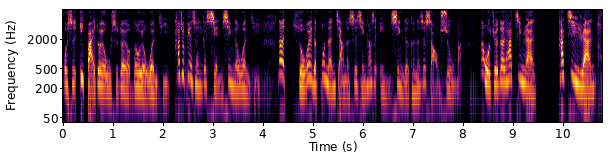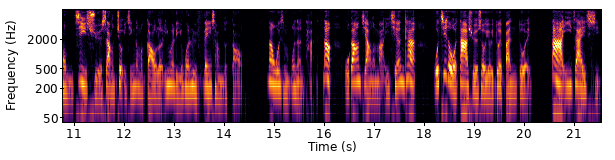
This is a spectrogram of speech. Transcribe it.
或是一百对有五十对有都有问题，它就变成一个显性的问题。那所谓的不能讲的事情，它是隐性的，可能是少数嘛。那我觉得它竟然，它既然统计学上就已经那么高了，因为离婚率非常的高，那为什么不能谈？那我刚刚讲了嘛，以前你看，我记得我大学的时候有一对班队。大一在一起，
